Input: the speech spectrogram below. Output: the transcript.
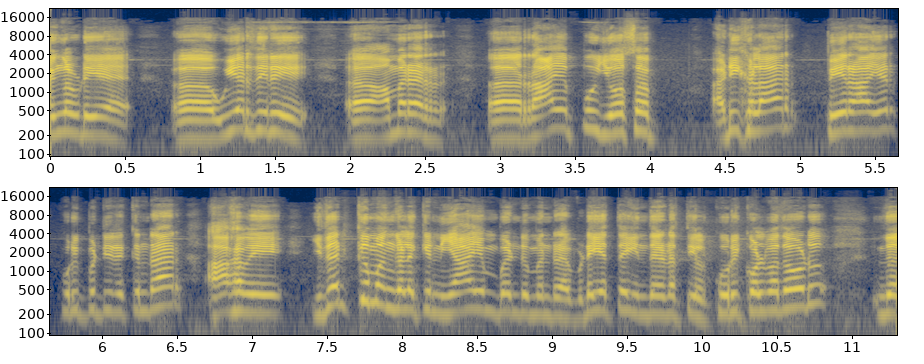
எங்களுடைய உயர்திரு அமரர் ராயப்பு யோசப் அடிகளார் பேராயர் குறிப்பிட்டிருக்கின்றார். ஆகவே இதற்கும் எங்களுக்கு நியாயம் வேண்டும் என்ற விடயத்தை இந்த இடத்தில் கூறிக்கொள்வதோடு இந்த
